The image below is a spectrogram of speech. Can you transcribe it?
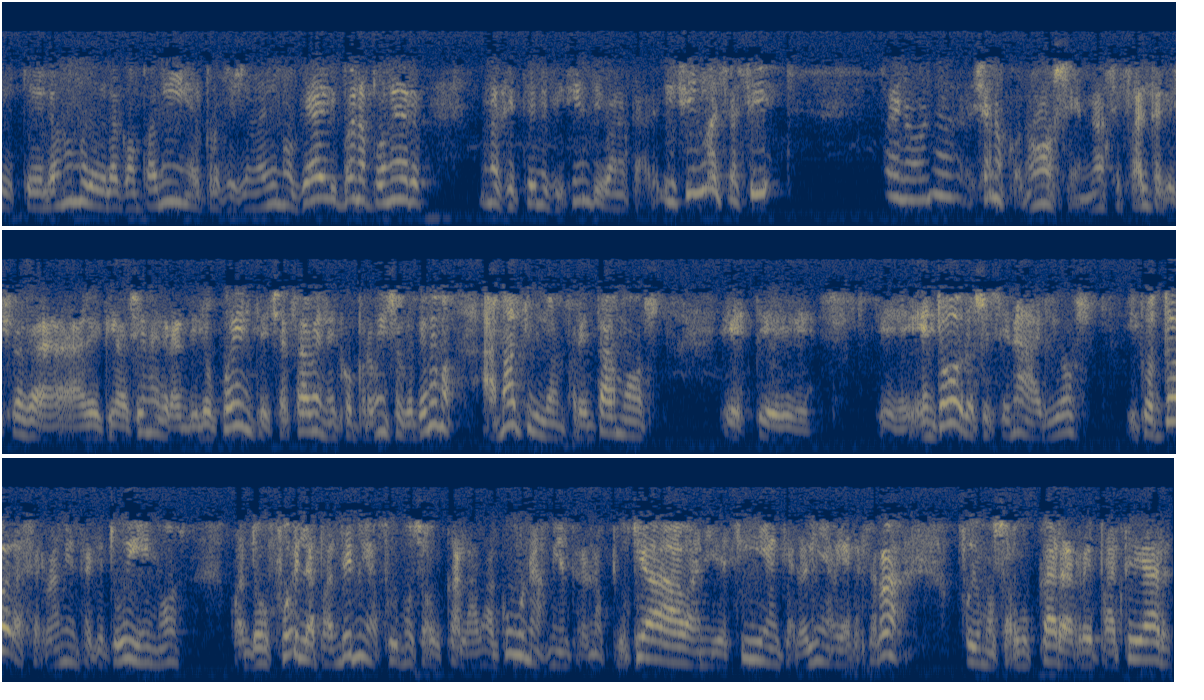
este, los números de la compañía, el profesionalismo que hay, van a poner una gestión eficiente y van a estar. Y si no es así, bueno, ya nos conocen, no hace falta que yo haga declaraciones grandilocuentes, ya saben el compromiso que tenemos. A Macri lo enfrentamos este, eh, en todos los escenarios y con todas las herramientas que tuvimos. Cuando fue la pandemia fuimos a buscar las vacunas mientras nos puteaban y decían que la línea había que cerrar fuimos a buscar, a repatriar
